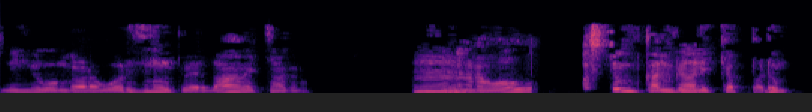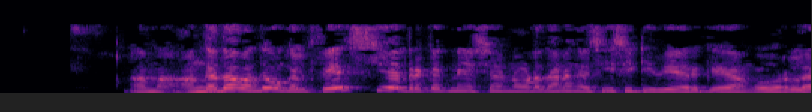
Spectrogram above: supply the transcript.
நீங்க உங்களோட ஒரிஜினல் பேர் தான் வச்சாகணும். உங்களோட ஒவ்வொரு போஸ்டும் கண்காணிக்கப்படும். ஆமா. அங்கதான் வந்து உங்களுக்கு ஃபேஷியல் ரெக்கக்னிஷனோட தானங்க சிசிடிவியே இருக்கு அவங்க ஊர்ல?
